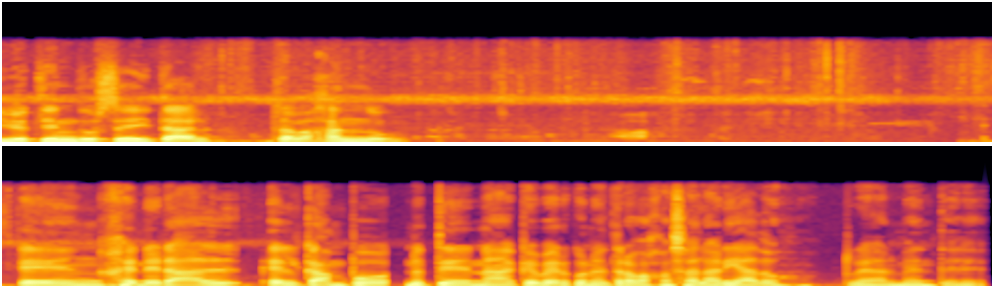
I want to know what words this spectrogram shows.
divirtiéndose y tal, trabajando en general el campo no tiene nada que ver con el trabajo asalariado, realmente.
